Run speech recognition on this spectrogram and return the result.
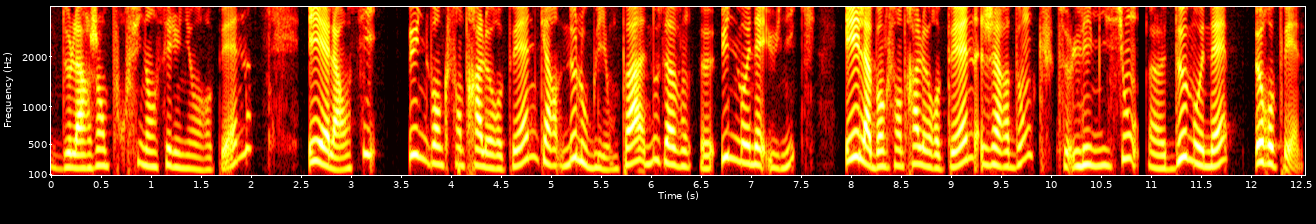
de l'argent pour financer l'Union européenne et elle a aussi une banque centrale européenne car ne l'oublions pas, nous avons euh, une monnaie unique et la Banque centrale européenne gère donc l'émission de monnaie européenne.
